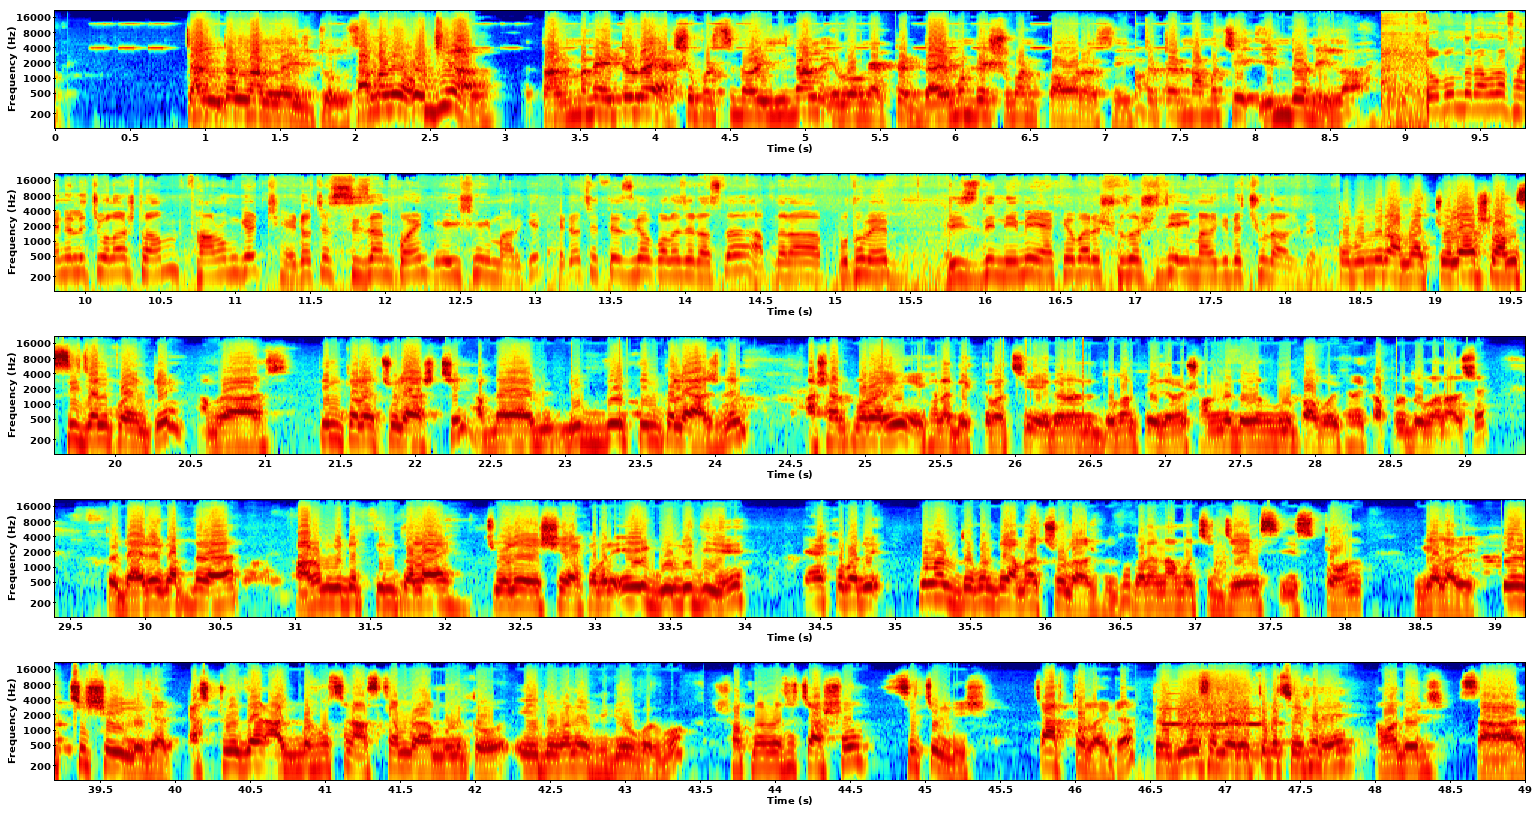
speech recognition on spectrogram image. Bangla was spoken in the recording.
চারটা লাল লাইট জ্বলছে। তার মানে অরিজিনাল তার মানে এটা হলো একশো পার্সেন্ট অরিজিনাল এবং একটা ডায়মন্ডের সমান পাওয়ার আছে। এটার নাম হচ্ছে ইন্দ্রনীলা। তো বন্ধুরা আমরা ফাইনালি চলে আসলাম ফার্ম গেট এটা হচ্ছে সিজন পয়েন্ট এই সেই মার্কেট এটা হচ্ছে তেজগাঁও কলেজের রাস্তা। আপনারা প্রথমে ব্রিজ দিয়ে নেমে একেবারে সোজাসুজি এই মার্কেটে চলে আসবেন। তো বন্ধুরা আমরা চলে আসলাম সিজন পয়েন্টে আমরা তিনতলায় চলে আসছি। আপনারা লিফট দিয়ে তিনতলায় আসবেন। আসার পরে এখানে দেখতে পাচ্ছি এই ধরনের দোকান পেয়ে যাবেন। স্বর্ণের দোকানগুলো পাবো। এখানে কাপড়ের দোকান আছে। তো ডাইরেক্ট আপনারা ফার্ম গেটের তিনতলায় চলে এসে একেবারে এই গলি দিয়ে একেবারে কোনার দোকানটায় আমরা চলে আসব। দোকানের নাম হচ্ছে জেমস স্টোন গ্যালারি এ হচ্ছে সেই লেজার। অ্যাস্ট্রোলেজার আকবর হোসেন, আজকে আমরা মূলত এই দোকানে ভিডিও করব। স্বপ্ন রয়েছে চারশো ছেচল্লিশ, চারতলা এটা। তো বিয়স আমরা দেখতে পাচ্ছি এখানে আমাদের স্যার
